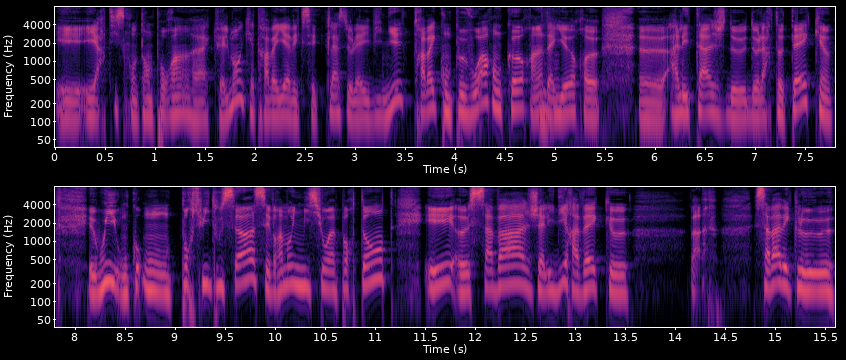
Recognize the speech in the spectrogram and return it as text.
et, artistes contemporains actuellement, qui a travaillé avec cette classe de la Évigné, travail qu'on peut voir encore hein, mhm. d'ailleurs à l'étage de, de l'Artothèque. Et oui, on, on poursuit tout ça, c'est vraiment une mission importante et ça va, j'allais dire, avec bah, ça va avec le,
